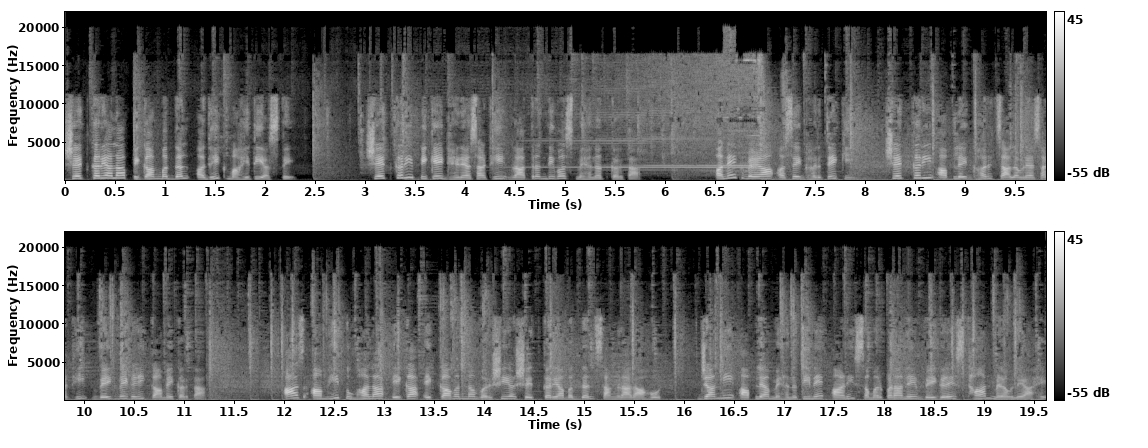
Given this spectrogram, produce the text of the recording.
शेतकऱ्याला पिकांबद्दल अधिक माहिती असते. शेतकरी पिके घेण्यासाठी रात्रंदिवस मेहनत करतात. अनेक वेळा असे घडते की शेतकरी आपले घर चालवण्यासाठी वेगवेगळी कामे करतात. आज आम्ही तुम्हाला एका एक्कावन्न वर्षीय शेतकऱ्याबद्दल सांगणार आहोत ज्यांनी आपल्या मेहनतीने आणि समर्पणाने वेगळे स्थान मिळवले आहे.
